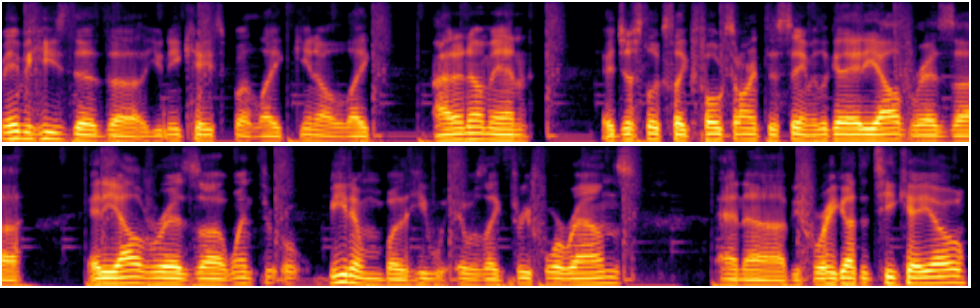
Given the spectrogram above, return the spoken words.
maybe he's the the unique case, but like you know, like I don't know, man. It just looks like folks aren't the same. Look at Eddie Alvarez. Uh, Eddie Alvarez uh, went through, beat him, but he it was like three, four rounds, and uh, before he got the TKO,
